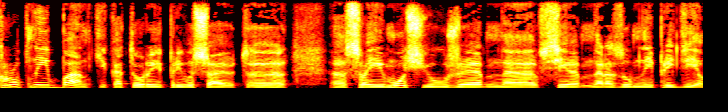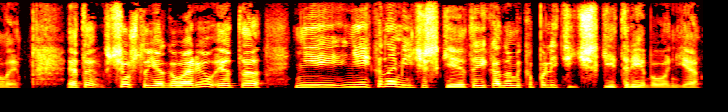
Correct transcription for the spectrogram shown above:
крупные банки, которые превышают э, э, своей мощью уже э, все разумные пределы. Это все, что я говорю, это не, не экономические, это экономико-политические требования.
